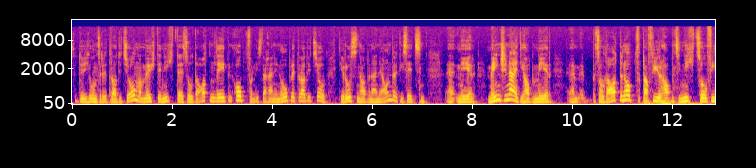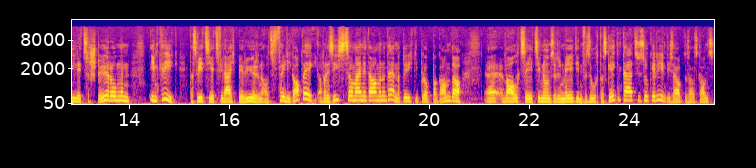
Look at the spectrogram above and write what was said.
Das ist natürlich unsere Tradition. Man möchte nicht äh, Soldatenleben opfern, ist auch eine noble Tradition. Die Russen haben eine andere, die setzen äh, mehr Menschen ein, die haben mehr ähm, Soldatenopfer. Dafür haben sie nicht so viele Zerstörungen im Krieg. Das wird sie jetzt vielleicht berühren als völlig abwegig, aber es ist so, meine Damen und Herren. Natürlich die Propaganda äh, Walze jetzt in unseren Medien versucht, das Gegenteil zu suggerieren. Die sagt, dass als ganz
